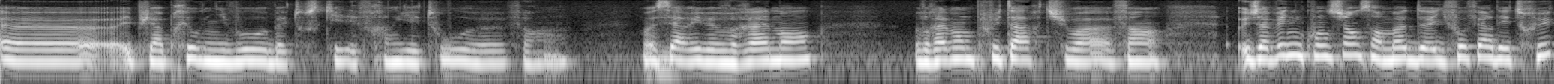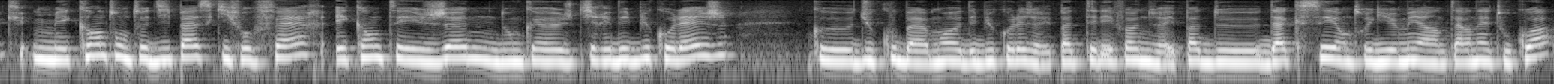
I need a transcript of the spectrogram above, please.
Et puis après, au niveau bah, tout ce qui est les fringues et tout, enfin, moi, c'est Mm. arrivé vraiment, vraiment plus tard, tu vois. Enfin, j'avais une conscience en mode il faut faire des trucs, mais quand on te dit pas ce qu'il faut faire et quand t'es jeune, donc euh, je dirais début collège, que du coup bah moi au début collège j'avais pas de téléphone, j'avais pas d'accès entre guillemets à internet ou quoi,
